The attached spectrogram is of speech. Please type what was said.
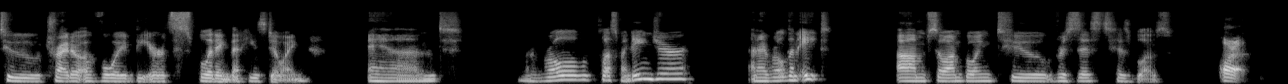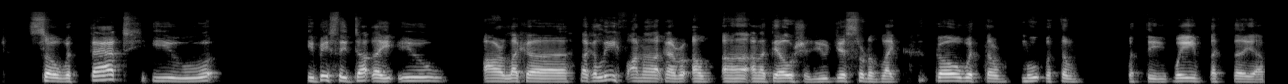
to try to avoid the earth splitting that he's doing and I'm going to roll plus my danger and I rolled an 8 um, so I'm going to resist his blows. all right. So with that, you you basically like you are like a like a leaf on a, like a, a uh, on like the ocean. You just sort of like go with the move with the with the wave like the uh,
